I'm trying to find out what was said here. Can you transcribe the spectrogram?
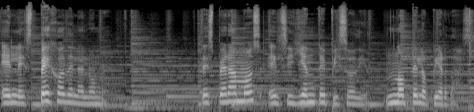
El espejo de la luna. Te esperamos el siguiente episodio, no te lo pierdas.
